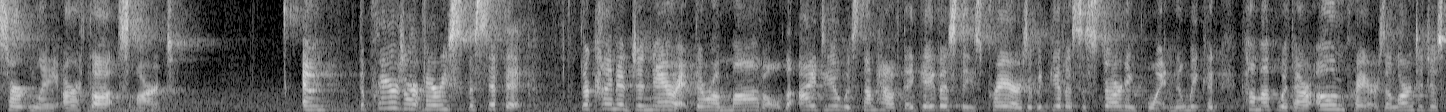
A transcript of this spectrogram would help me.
Certainly, our thoughts aren't. And the prayers aren't very specific. They're kind of generic. They're a model. The idea was somehow if they gave us these prayers, it would give us a starting point, and then we could come up with our own prayers and learn to just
